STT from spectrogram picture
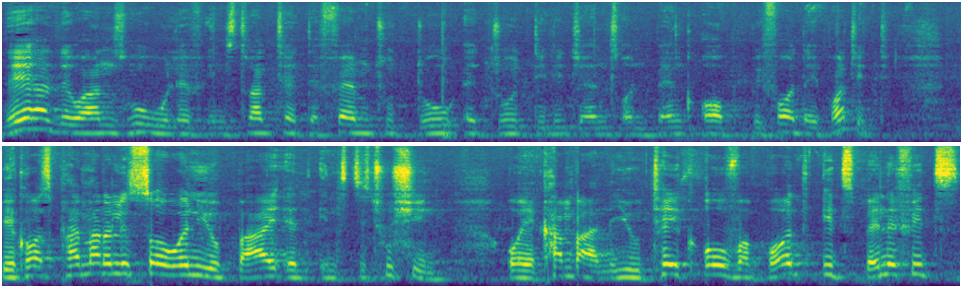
They are the ones who will have instructed the firm to do a due diligence on Bank Op before they bought it. Because primarily so when you buy an institution or a company, you take over both its benefits,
